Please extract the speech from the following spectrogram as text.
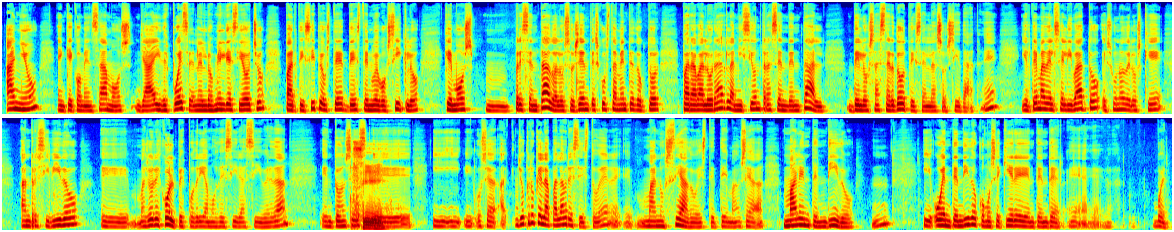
año en que comenzamos ya y después en el 2018 participe usted de este nuevo ciclo que hemos mm, presentado a los oyentes justamente, doctor, para valorar la misión trascendental de los sacerdotes en la sociedad. ¿eh? Y el tema del celibato es uno de los que han recibido eh, mayores golpes, podríamos decir así, ¿verdad? Entonces, eh, y, o sea, yo creo que la palabra es esto, ¿eh? manoseado este tema, o sea, mal entendido, y, o entendido como se quiere entender. Bueno,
